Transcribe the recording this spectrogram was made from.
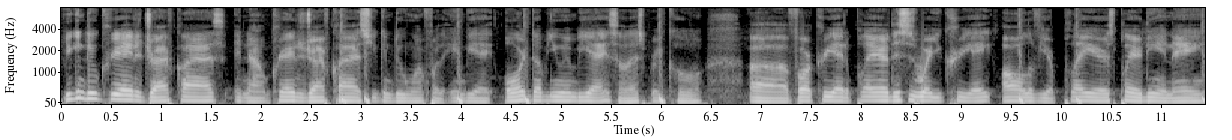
You can do create a draft class, and now create a draft class, you can do one for the NBA or WNBA, so that's pretty cool. Uh, for create a player, this is where you create all of your players, player DNA,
